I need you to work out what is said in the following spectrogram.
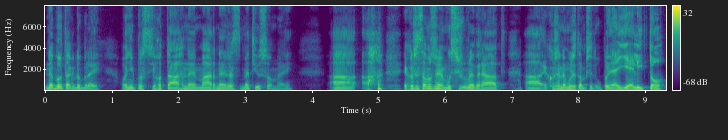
nebyl tak dobrý. Oni prostě ho táhne Marner s Matthewsom, hej. A, a jakože samozřejmě musíš umět hrát a jakože nemůže tam přijít úplně jelito,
